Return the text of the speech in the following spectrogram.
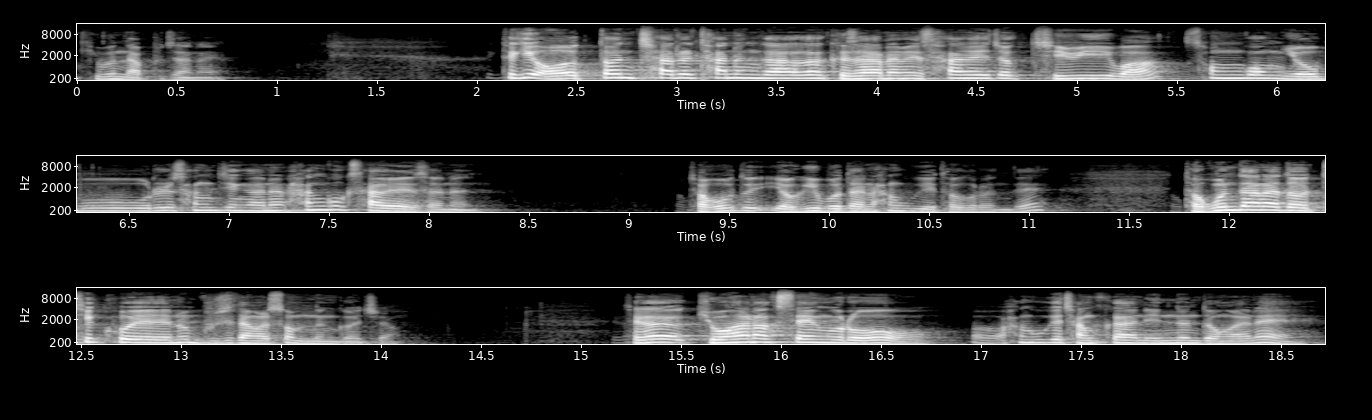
기분 나쁘잖아요. 특히 어떤 차를 타는가가 그 사람의 사회적 지위와 성공 여부를 상징하는 한국 사회에서는 적어도 여기보다는 한국이 더 그런데 더군다나 더 티코에는 무시당할 수 없는 거죠. 제가 교환학생으로 어, 한국에 잠깐 있는 동안에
